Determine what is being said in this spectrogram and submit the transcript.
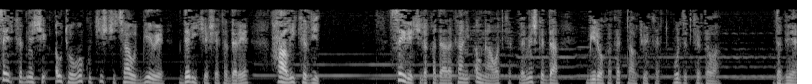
سیرکردنێکی ئەو تۆ وەکو تیشکی چاوت بێوێ دەری کێشێتە دەرێ حاڵی کردیت سەیرێکی لە قەدارەکانی ئەو ناوەت کرد لە مێشکتدا بیرۆکەکەت تاوتوێ کرد وردت کردەوە دەبێ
